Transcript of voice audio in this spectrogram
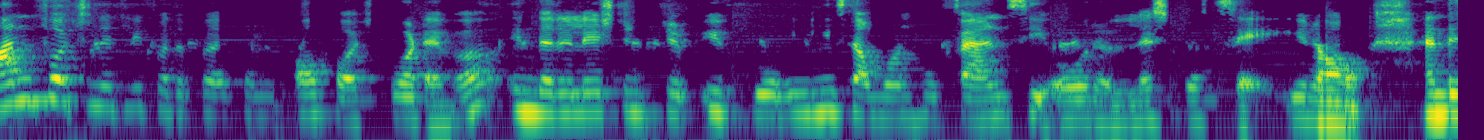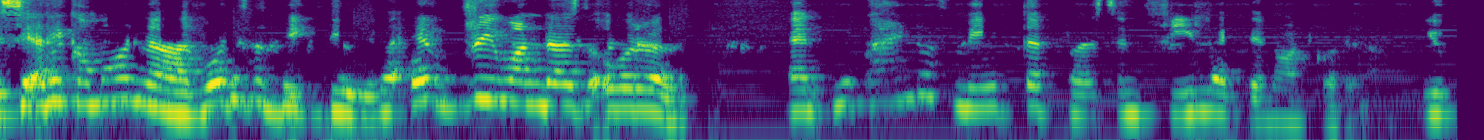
unfortunately for the person or for whatever in the relationship if they're really someone who fancy oral let's just say you know and they say hey come on yaar, what is the big deal? Everyone does oral. And you kind of make that person feel like they're not good enough. You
